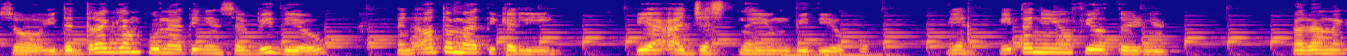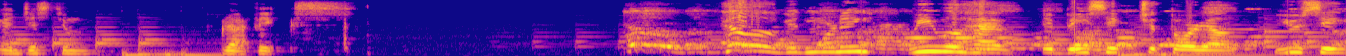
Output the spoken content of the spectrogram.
So, ida-drag lang po natin yan sa video and automatically, i-adjust na yung video ko. Ayan, kita nyo yung filter niya. Parang nag-adjust yung graphics. Hello, good morning. We will have a basic tutorial using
